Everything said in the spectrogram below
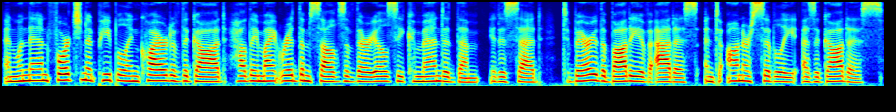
And when the unfortunate people inquired of the god how they might rid themselves of their ills, he commanded them, it is said, to bury the body of Attis and to honor Cybele as a goddess.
